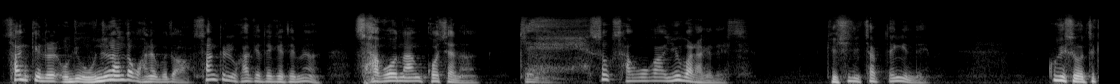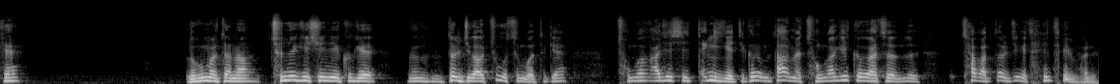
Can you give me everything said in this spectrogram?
산길을 우리 운전한다고 하나 보자. 산길로 가게 되게 되면 사고 난 곳에는 계속 사고가 유발하게 돼 있어요. 귀신이 잡 땡긴다. 거기서 어떻게? 누구 말 때나 처녀 귀신이 그게 들지가 죽었으면 어떻게? 총각 아저씨 땡기겠지. 그럼 다음에 총각이 그 가서 차가 떨어지게 된다 이 말이야.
